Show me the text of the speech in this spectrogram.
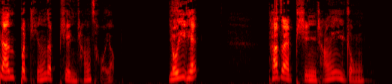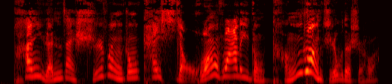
然不停的品尝草药。有一天，他在品尝一种攀援在石缝中开小黄花的一种藤状植物的时候啊，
